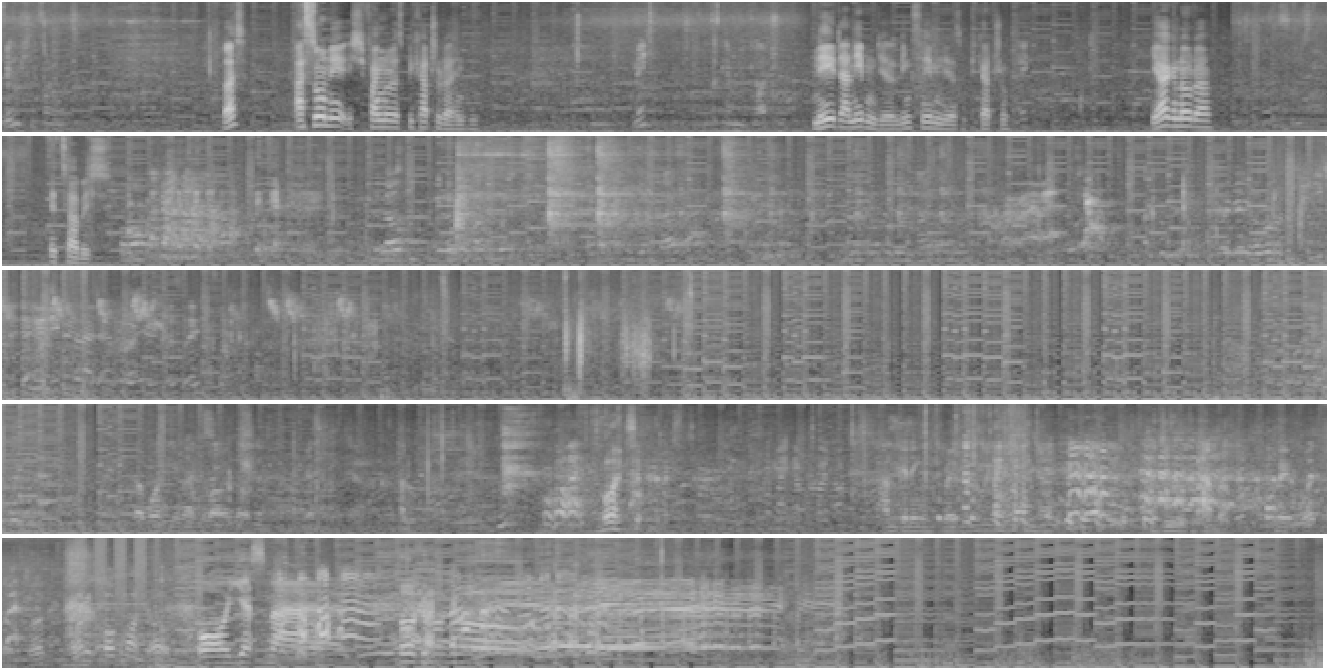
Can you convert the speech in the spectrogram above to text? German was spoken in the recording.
Filmchen von uns? Was? Ach so, nee, ich fange nur das Pikachu da hinten. Mich? Pikachu. Nee, da neben dir, links neben dir ist ein Pikachu. Ja, genau da. Jetzt habe ich's. ist what? I'm getting great. the dude with the camera. Wait, what the fuck? When did Pokemon go? Oh yes, man! Pokemon Go!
